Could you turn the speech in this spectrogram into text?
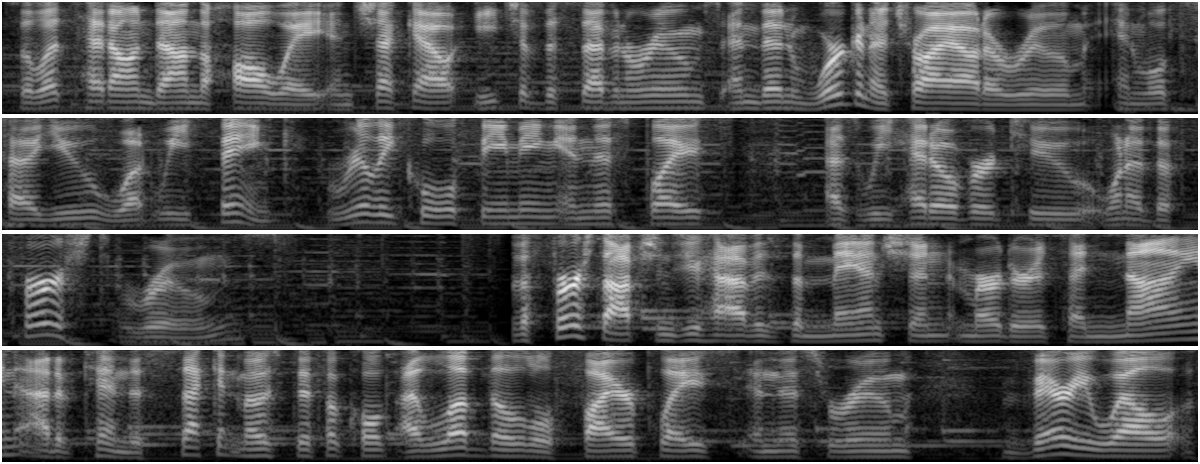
So let's head on down the hallway and check out each of the seven rooms, and then we're gonna try out a room and we'll tell you what we think. Really cool theming in this place as we head over to one of the first rooms. The first options you have is the Mansion Murder. It's a 9 out of 10, the second most difficult. I love the little fireplace in this room. Very well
